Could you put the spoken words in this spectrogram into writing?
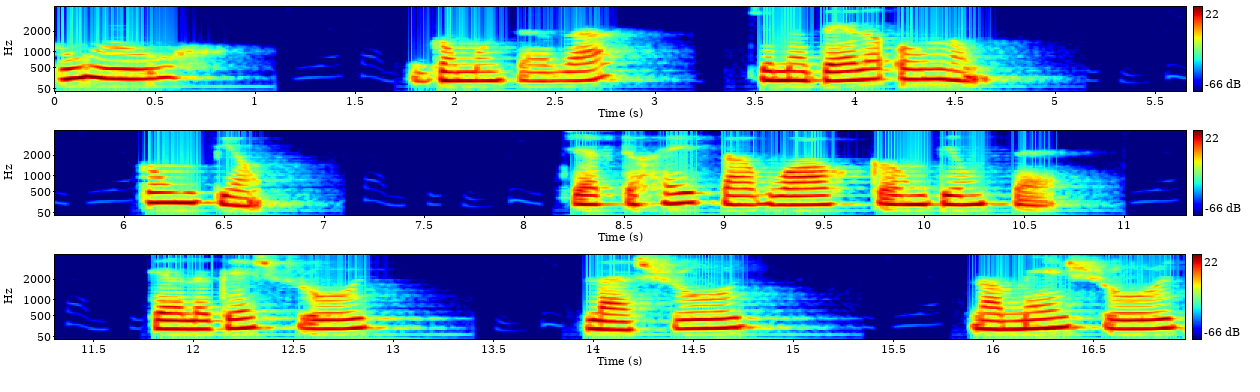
Bonjour. Comment ça va? Je m'appelle Only. Combien? J'aimerais savoir combien c'est. Quelque chose. La chose. La même chose.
